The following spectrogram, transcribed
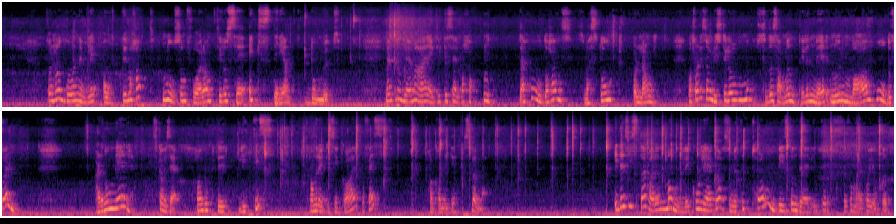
For han går nemlig alltid med hatt, noe som får han til å se ekstremt dum ut. Men problemet er egentlig ikke selve hatten. Det er hodet hans som er stort og langt. Man får liksom lyst til å mose det sammen til en mer normal hodeform. Er det noe mer? Skal vi se. Han lukter litt tiss. Han røyker sigar på fest. Han kan ikke svømme. I det siste har en mannlig kollega som heter Tom vist en del interesse for meg på jobben.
